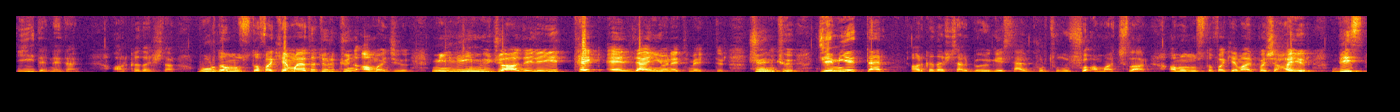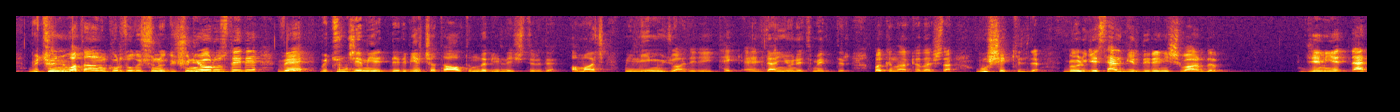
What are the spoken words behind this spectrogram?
İyi de neden? Arkadaşlar burada Mustafa Kemal Atatürk'ün amacı milli mücadeleyi tek elden yönetmektir. Çünkü cemiyetler arkadaşlar bölgesel kurtuluşu amaçlar. Ama Mustafa Kemal Paşa hayır biz bütün vatanın kurtuluşunu düşünüyoruz dedi ve bütün cemiyetleri bir çatı altında birleştirdi. Amaç milli mücadeleyi tek elden yönetmektir. Bakın arkadaşlar bu şekilde bölgesel bir direniş vardı. Cemiyetler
